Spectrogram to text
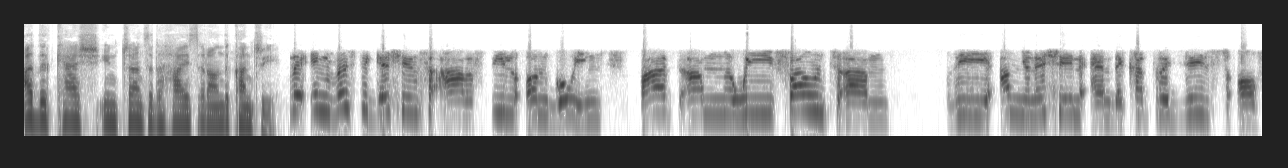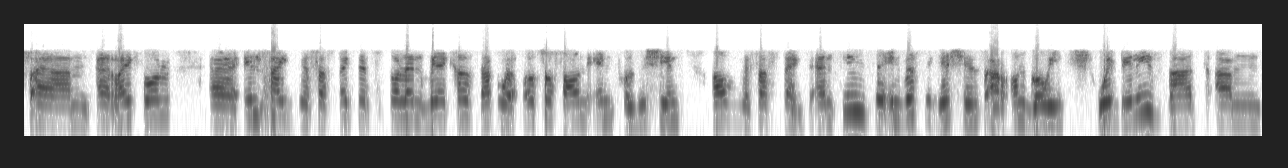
other cash in transit heists around the country? The investigations are still ongoing, but um, we found um, the ammunition and the cartridges of um, a rifle uh, inside the suspected stolen vehicles that were also found in possession of the suspect. And since the investigations are ongoing, we believe that um,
